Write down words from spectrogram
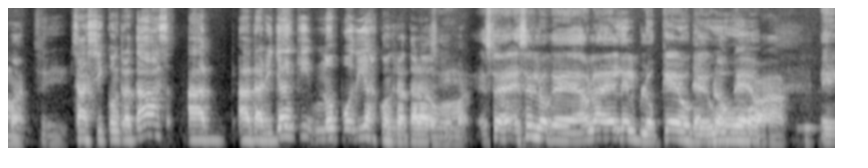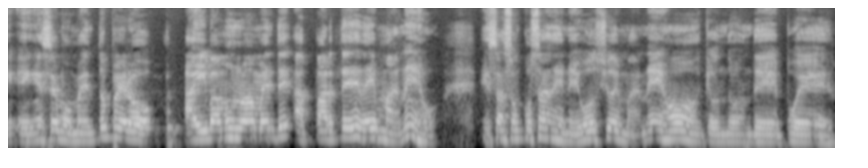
Omar. Sí. O sea, si contratabas a, a Daddy Yankee, no podías contratar a Don Sí. Omar. Eso, eso es lo que habla él del bloqueo Del que bloqueo, hubo ajá. en, en ese momento, pero ahí vamos nuevamente a parte de manejo. Esas son cosas de negocio, de manejo, que, donde pues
